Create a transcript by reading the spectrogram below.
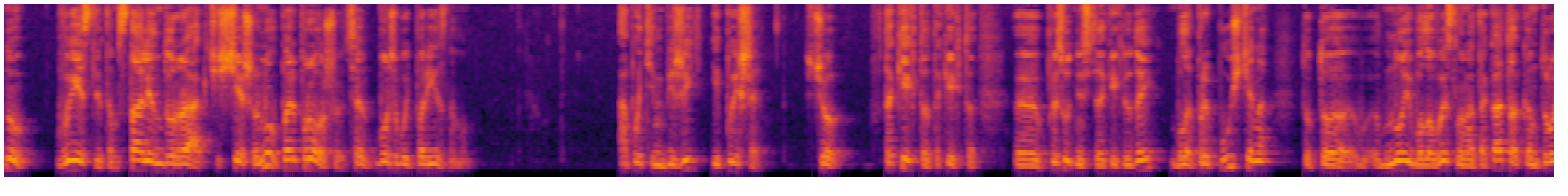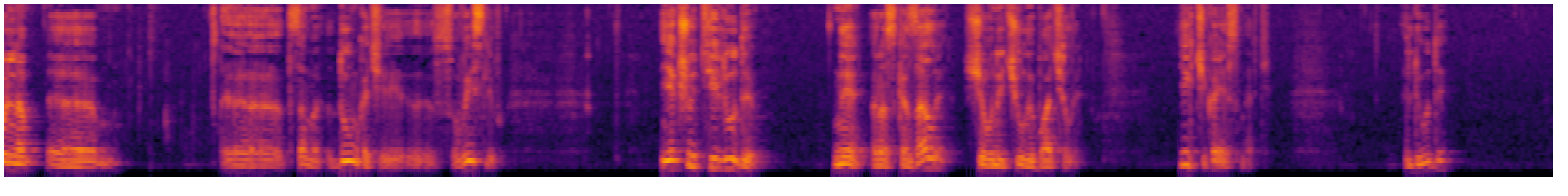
ну, вислів, там, Сталін дурак чи ще що. Ну, перепрошую, це може бути по-різному. А потім біжить і пише, що в таких-то, таких-то е, присутності таких людей була припущена, тобто мною була висловлена така-то контрольна е, е, саме думка чи е, вислів. І якщо ці люди не розказали, що вони чули, бачили, їх чекає смерть. Люди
